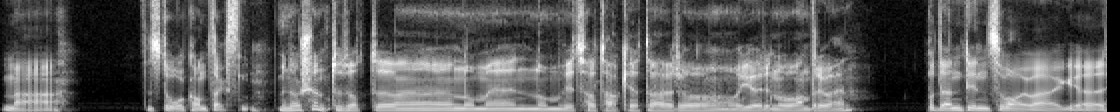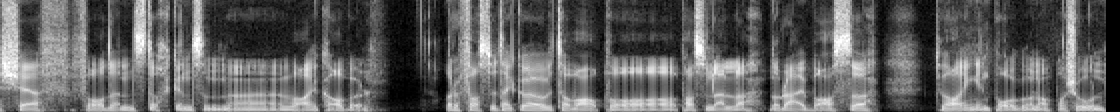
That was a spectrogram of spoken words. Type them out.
med den store konteksten. Men nå skjønte du at uh, nå, må, nå, må vi ta tak i dette her og, og gjøre noe andre veien? På den tiden så var jo jeg uh, sjef for den styrken som uh, var i Kabul. Og det første du tenker er å ta vare på personellet når du er i base. Du har ingen pågående operasjon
